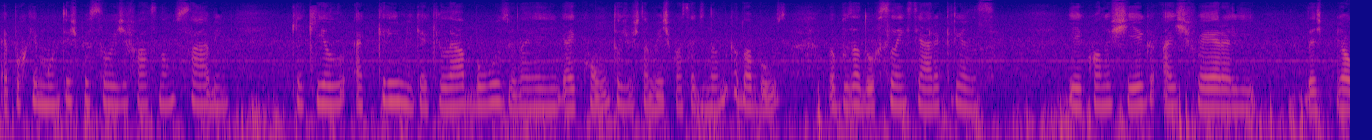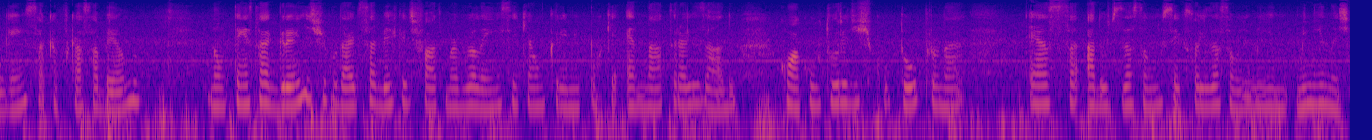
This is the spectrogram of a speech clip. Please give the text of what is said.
é porque muitas pessoas de fato não sabem que aquilo é crime, que aquilo é abuso, né? E aí conta justamente com essa dinâmica do abuso, do abusador silenciar a criança. E aí quando chega a esfera ali de alguém ficar sabendo, não tem essa grande dificuldade de saber que é de fato uma violência e que é um crime porque é naturalizado com a cultura de estupro, né? Essa adultização, sexualização de meninas.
